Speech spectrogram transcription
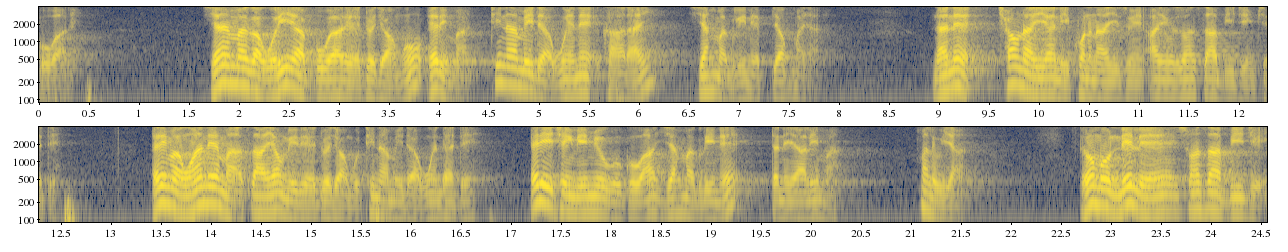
ပိုရတယ်ယံအမှတ်ကဝရိယပိုရတဲ့အတွက်ကြောင့်မို့အဲ့ဒီမှာထိနမိတ်ဓာတ်ဝင်တဲ့အခါတိုင်းယံမှတ်ကလေးနဲ့ပြောင်းမှတ်ရတယ်နာနဲ့6နာရီကနေ9နာရီဆိုရင်အာယုံစွမ်းစားပြီးချိန်ဖြစ်တယ်အဲ့ဒီမှာဝမ်းထဲမှာအစာရောက်နေတဲ့အတွက်ကြောင့်မို့ထိနမိတ်ဓာတ်ဝင်တတ်တယ် အဲ့ဒီအချိန်လေးမျိုးကိုကိုကယံမှတ်ကလေးနဲ့တနေရာလေးမှာမှတ်လို့ရတယ်သို့မဟုတ်နေ့လင်စွမ်းစားပြီးချိန်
